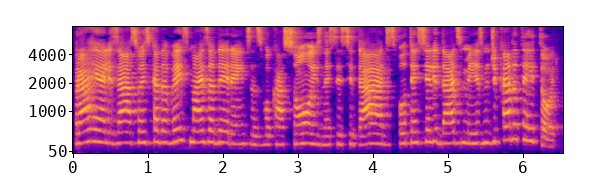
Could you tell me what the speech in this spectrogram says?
para realizar ações cada vez mais aderentes às vocações, necessidades, potencialidades mesmo de cada território.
